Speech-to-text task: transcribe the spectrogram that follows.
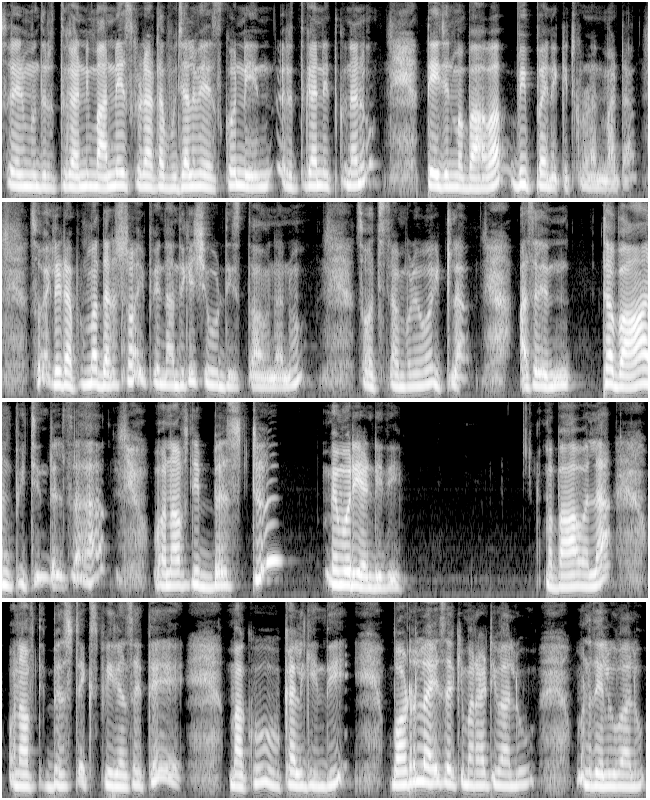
సో నేను ముందు ఋతుగాన్ని మా అన్న వేసుకుని అట్లా భుజాల మీద వేసుకొని నేను ఋతుగాన్ని ఎత్తుకున్నాను. తేజన్ మా బావ విప్ పైన ఎక్కించుకున్నాను అనమాట సో వెళ్ళేటప్పుడు మా దర్శనం అయిపోయింది అందుకే షూట్ తీస్తూ ఉన్నాను. సో వచ్చేటప్పుడు ఇట్లా. అసలు ఎంత బాగా అనిపించింది తెలుసా? One of the best memory అండి ఇది. మా బావ వల్ల one of the best experience అయితే మాకు కలిగింది. బార్డర్లో అయ్యేసరికి మరాఠీ వాళ్ళు మన తెలుగు వాళ్ళు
